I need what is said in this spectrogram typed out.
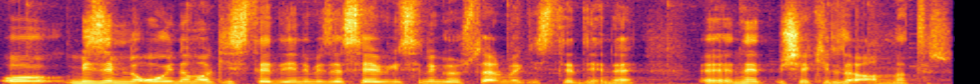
O bizimle oynamak istediğini, bize sevgisini göstermek istediğini e, net bir şekilde anlatır.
